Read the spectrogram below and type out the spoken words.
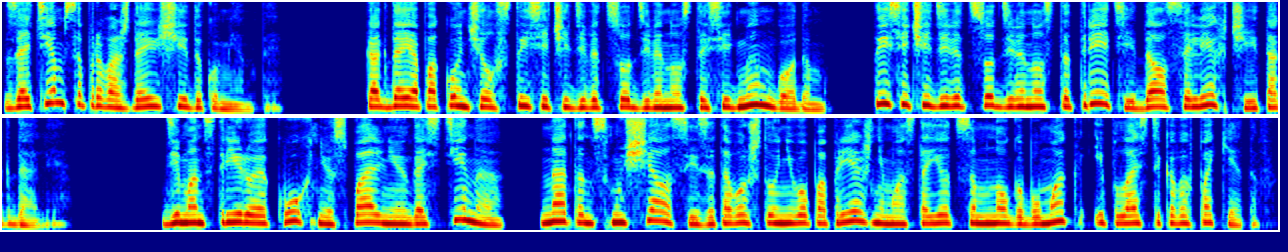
затем сопровождающие документы. Когда я покончил с 1997 годом, 1993 дался легче и так далее. Демонстрируя кухню, спальню и гостиную, Натан смущался из-за того, что у него по-прежнему остается много бумаг и пластиковых пакетов.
